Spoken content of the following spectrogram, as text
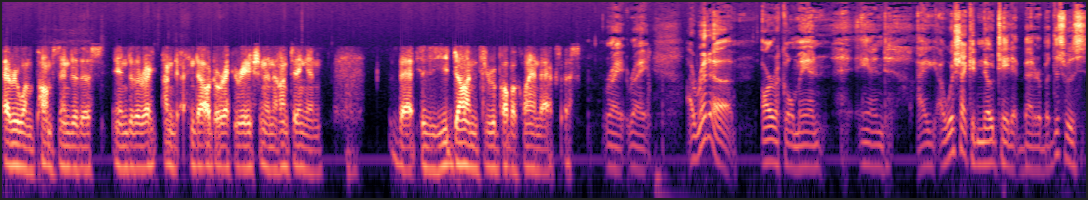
everyone pumps into this, into the rec- into outdoor recreation and hunting, and that is done through public land access. Right, right. I read a article, man, and I, I wish I could notate it better, but this was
